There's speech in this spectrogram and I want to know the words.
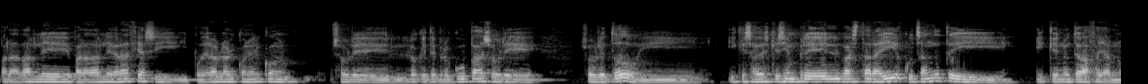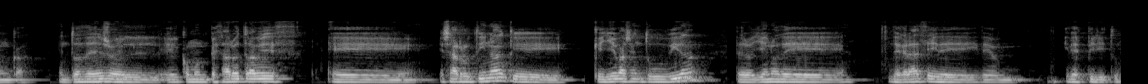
para, darle, para darle gracias y poder hablar con Él con, sobre lo que te preocupa, sobre, sobre todo, y, y que sabes que siempre Él va a estar ahí escuchándote y, y que no te va a fallar nunca. Entonces eso, el, el como empezar otra vez eh, esa rutina que, que, llevas en tu vida, pero lleno de, de gracia y de, de, y de espíritu.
